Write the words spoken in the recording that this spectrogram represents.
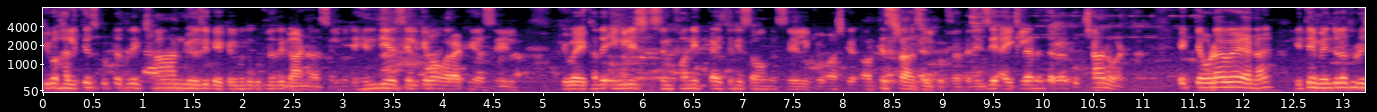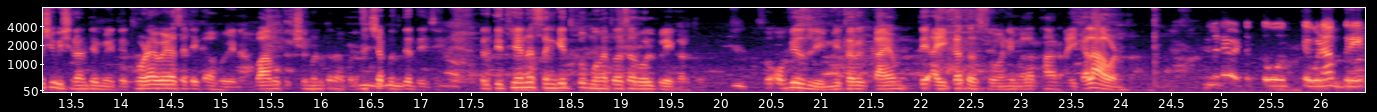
किंवा हलकेच कुठलं तरी छान म्युझिक ऐकेल मग ते कुठलं तरी गाणं असेल मग ते हिंदी असेल किंवा मराठी असेल किंवा एखादं इंग्लिश सिम्फॉनिक काहीतरी सॉन्ग असेल किंवा ऑर्केस्ट्रा असेल कुठलं तरी जे ऐकल्यानंतर खूप छान वाटतं. एक तेवढा वेळ आहे ना इथे मेंदूला थोडीशी विश्रांती मिळते. थोड्या वेळासाठी का होईना. वामकुक्षी म्हणतो ना आपण तशा पद्धतीची. तर तिथे ना संगीत खूप महत्त्वाचा रोल प्ले करतो. सो ऑब्व्हियसली मी तर कायम ते ऐकत असतो आणि मला फार ऐकायला आवडतं. तुला काय वाटतं तो तेवढा ब्रेक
